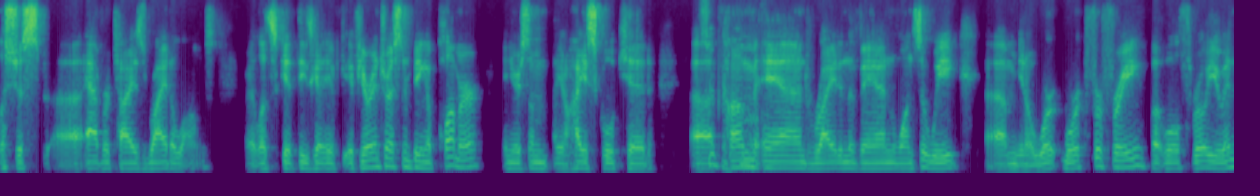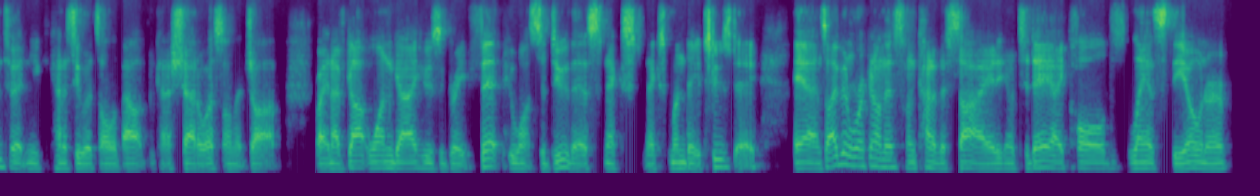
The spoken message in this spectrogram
let's just uh, advertise ride-alongs right let's get these guys if, if you're interested in being a plumber and you're some you know high school kid uh, come cool. and ride in the van once a week. Um, you know, work work for free, but we'll throw you into it, and you can kind of see what it's all about and kind of shadow us on the job, right? And I've got one guy who's a great fit who wants to do this next next Monday, Tuesday, and so I've been working on this on kind of the side. You know, today I called Lance, the owner,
